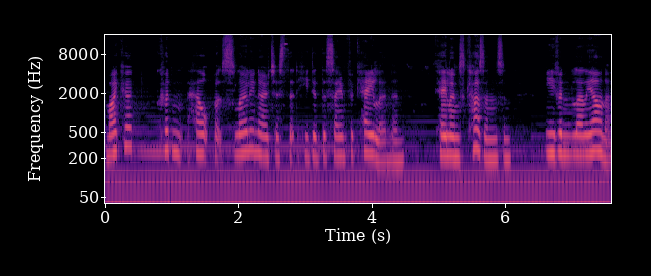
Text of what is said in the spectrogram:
Micah couldn't help but slowly notice that he did the same for Kaylin and Kaylin's cousins and even Leliana.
